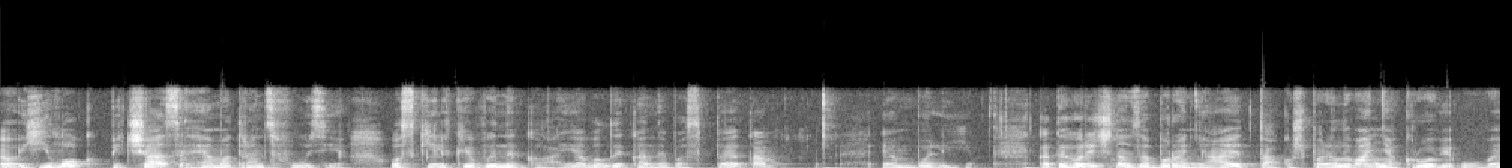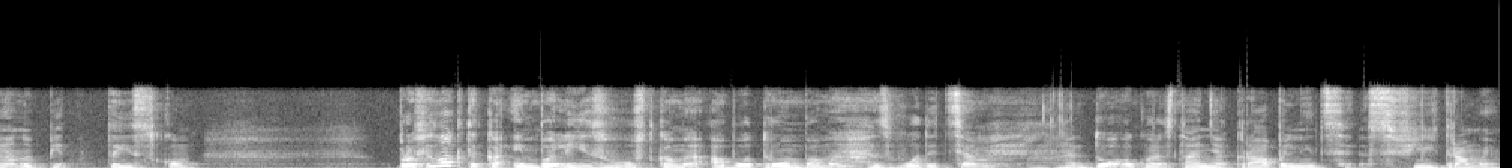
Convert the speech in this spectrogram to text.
е, гілок під час гемотрансфузії, оскільки виникає велика небезпека емболії. Категорично забороняють також переливання крові у вену під тиском. Профілактика емболії з густками або тромбами зводиться до використання крапельниць з фільтрами.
